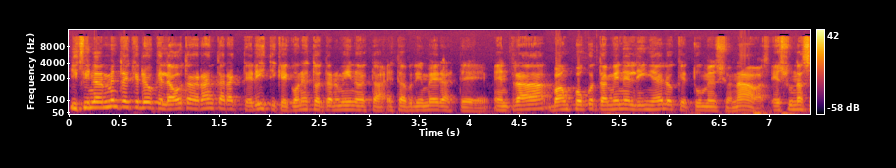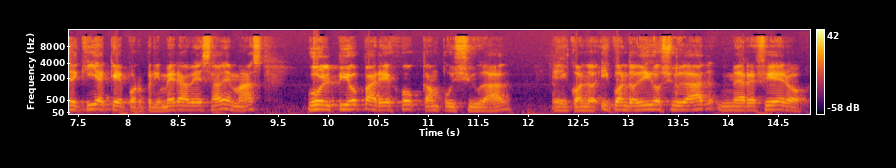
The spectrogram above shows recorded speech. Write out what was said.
Y finalmente creo que la otra gran característica, y con esto termino esta, esta primera este, entrada, va un poco también en línea de lo que tú mencionabas. Es una sequía que por primera vez además golpeó parejo campo y ciudad. Eh, y cuando digo ciudad me refiero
